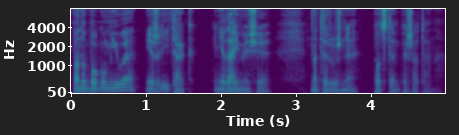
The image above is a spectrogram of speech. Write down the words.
Panu Bogu miłe? Jeżeli tak, nie dajmy się na te różne podstępy szatana.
